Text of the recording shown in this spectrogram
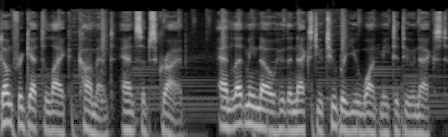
Don't forget to like, comment, and subscribe. And let me know who the next YouTuber you want me to do next.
